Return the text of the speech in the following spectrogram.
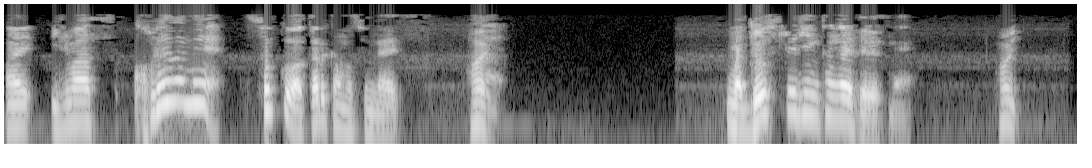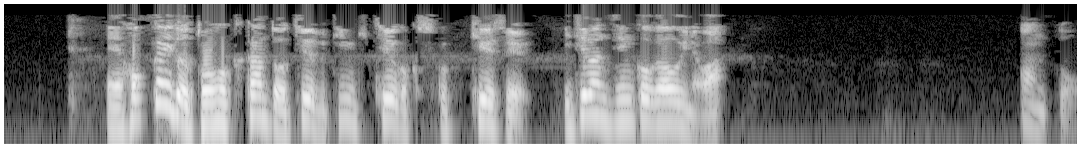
はい、いきます。これはね、即わかるかもしれないです。はい。はいまあ、常識的に考えてですね。はい。えー北海道、東北、関東、中部、近畿、中国、四国、九州。一番人口が多いのは？関東。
